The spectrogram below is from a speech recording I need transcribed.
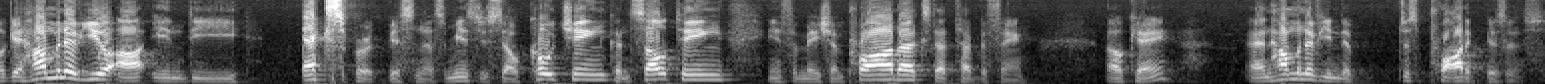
Okay, how many of you are in the expert business? It means you sell coaching, consulting, information products, that type of thing. Okay, and how many of you in the just product business?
